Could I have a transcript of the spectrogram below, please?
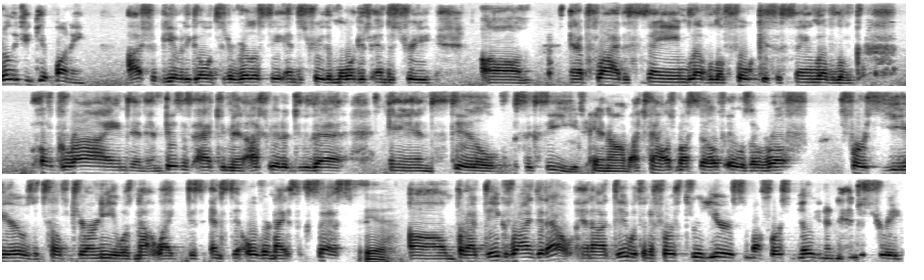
really could get money, I should be able to go into the real estate industry, the mortgage industry, um, and apply the same level of focus, the same level of of grind and, and, business acumen, I should be able to do that and still succeed. And um, I challenged myself. It was a rough first year. It was a tough journey. It was not like this instant overnight success. Yeah. Um, but I did grind it out, and I did within the first three years, to my first million in the industry,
